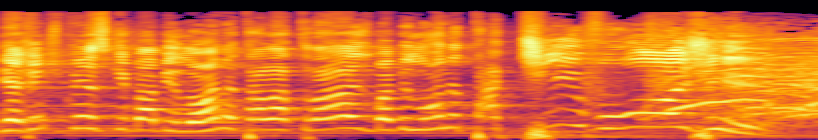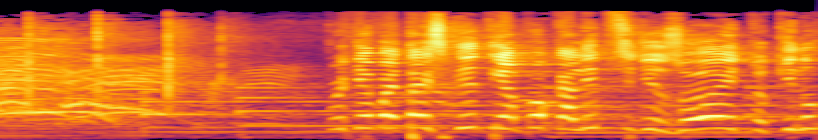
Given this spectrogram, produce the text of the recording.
E a gente pensa que Babilônia está lá atrás. Babilônia está ativo hoje. Porque vai estar escrito em Apocalipse 18 que no,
